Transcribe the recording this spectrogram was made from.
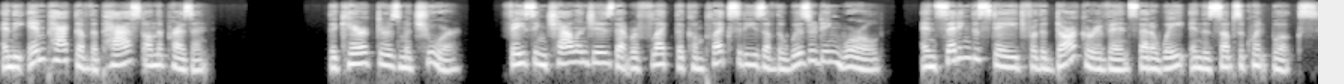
and the impact of the past on the present. The characters mature, facing challenges that reflect the complexities of the wizarding world and setting the stage for the darker events that await in the subsequent books.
